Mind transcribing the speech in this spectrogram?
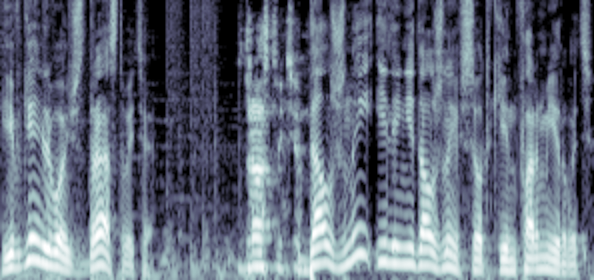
Евгений Львович, здравствуйте. Здравствуйте. Должны или не должны все-таки информировать?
